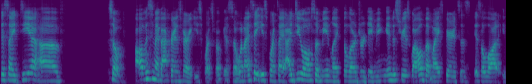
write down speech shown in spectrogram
this idea of so obviously my background is very esports focused. So when I say esports, I, I do also mean like the larger gaming industry as well, but my experience is, is a lot of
